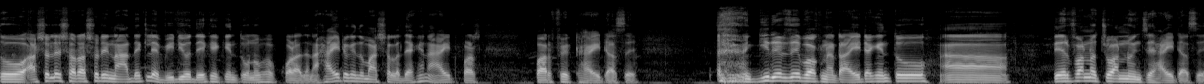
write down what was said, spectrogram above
তো আসলে সরাসরি না দেখলে ভিডিও দেখে কিন্তু অনুভব করা যায় না। হাইটও কিন্তু মার্শাল্লাহ দেখেন হাইট পারফেক্ট হাইট আছে। গিরের যে বকনাটা, এটা কিন্তু তেরপান্ন চুয়ান্ন ইঞ্চি হাইট আছে।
